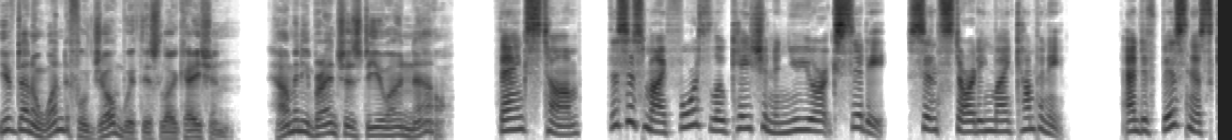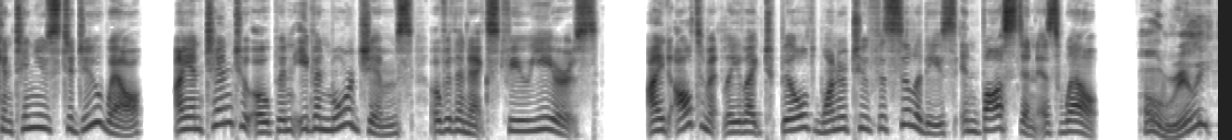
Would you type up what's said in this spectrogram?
You've done a wonderful job with this location. How many branches do you own now? Thanks, Tom. This is my fourth location in New York City since starting my company. And if business continues to do well, I intend to open even more gyms over the next few years. I'd ultimately like to build one or two facilities in Boston as well. Oh, really?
